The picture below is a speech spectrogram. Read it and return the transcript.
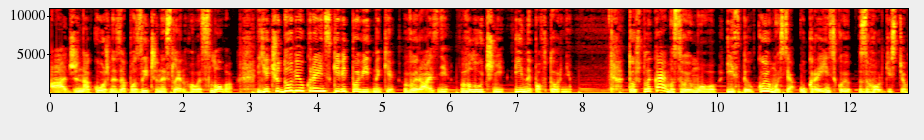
Адже на кожне запозичене сленгове слово є чудові українські відповідники, виразні, влучні і неповторні. Тож плекаємо свою мову і спілкуємося українською з гордістю.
